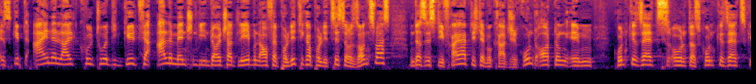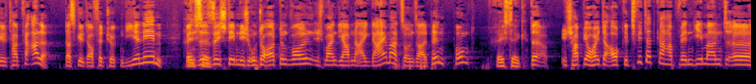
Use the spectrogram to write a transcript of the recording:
es gibt eine Leitkultur, die gilt für alle Menschen, die in Deutschland leben und auch für Politiker, Polizisten oder sonst was. Und das ist die freiheitlich-demokratische Grundordnung im Grundgesetz. Und das Grundgesetz gilt halt für alle. Das gilt auch für Türken, die hier leben. Wenn sie Richtig. sich dem nicht unterordnen wollen, ich meine, die haben eine eigene Heimat, sollen sie halt hin. Punkt. Richtig. Da, ich habe ja heute auch getwittert gehabt, wenn jemand äh,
